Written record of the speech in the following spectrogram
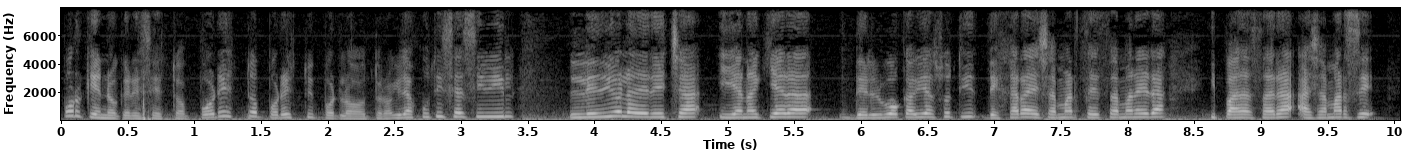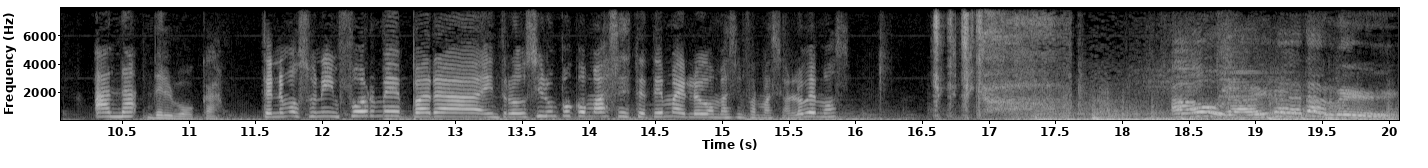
¿por qué no querés esto? Por esto, por esto y por lo otro. Y la justicia civil le dio la derecha y Ana Chiara del Boca Biasotti dejará de llamarse de esa manera y pasará a llamarse Ana del Boca. Tenemos un informe para introducir un poco más este tema y luego más información. Lo vemos. Ahora en la tarde.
